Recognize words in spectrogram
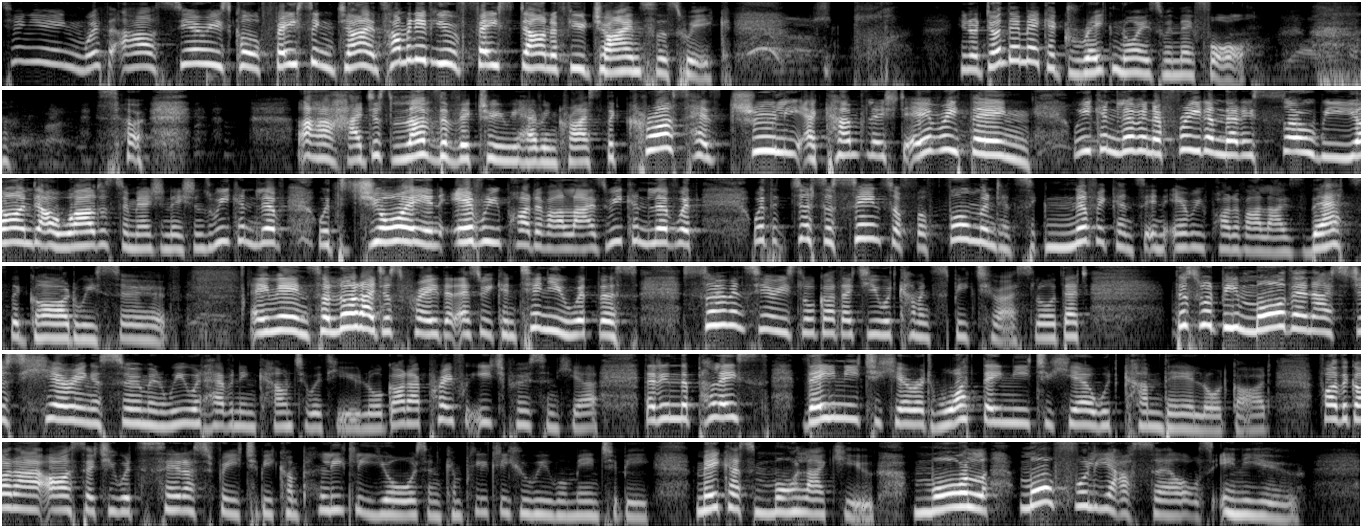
continuing with our series called Facing Giants. How many of you have faced down a few giants this week? You know, don't they make a great noise when they fall? so Ah, I just love the victory we have in Christ. The cross has truly accomplished everything. We can live in a freedom that is so beyond our wildest imaginations. We can live with joy in every part of our lives. We can live with, with just a sense of fulfillment and significance in every part of our lives. That's the God we serve. Amen. So, Lord, I just pray that as we continue with this sermon series, Lord God, that you would come and speak to us, Lord, that this would be more than us just hearing a sermon. We would have an encounter with you, Lord God. I pray for each person here that in the place they need to hear it, what they need to hear would come there, Lord God. Father God, I ask that you would set us free to be completely yours and completely who we were meant to be. Make us more like you, more, more fully ourselves in you.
